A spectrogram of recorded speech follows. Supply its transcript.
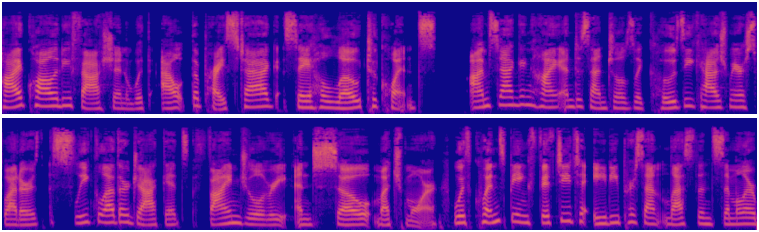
High quality fashion without the price tag. Say hello to Quince. I'm snagging high-end essentials like cozy cashmere sweaters, sleek leather jackets, fine jewelry, and so much more. With Quince being 50 to 80% less than similar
